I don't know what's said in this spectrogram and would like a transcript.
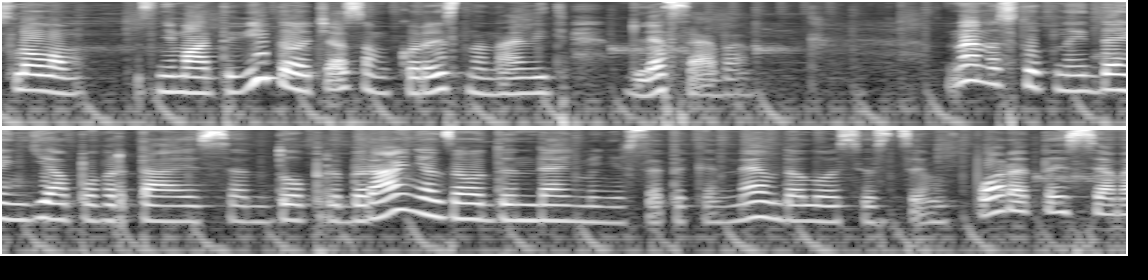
Словом, знімати відео часом корисно навіть для себе. На наступний день я повертаюся до прибирання. За один день мені все-таки не вдалося з цим впоратися.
